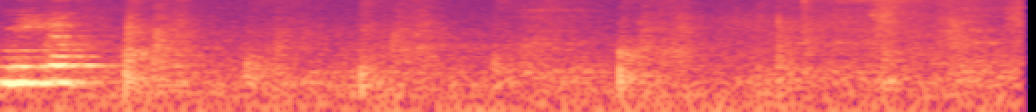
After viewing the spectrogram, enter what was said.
Milo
